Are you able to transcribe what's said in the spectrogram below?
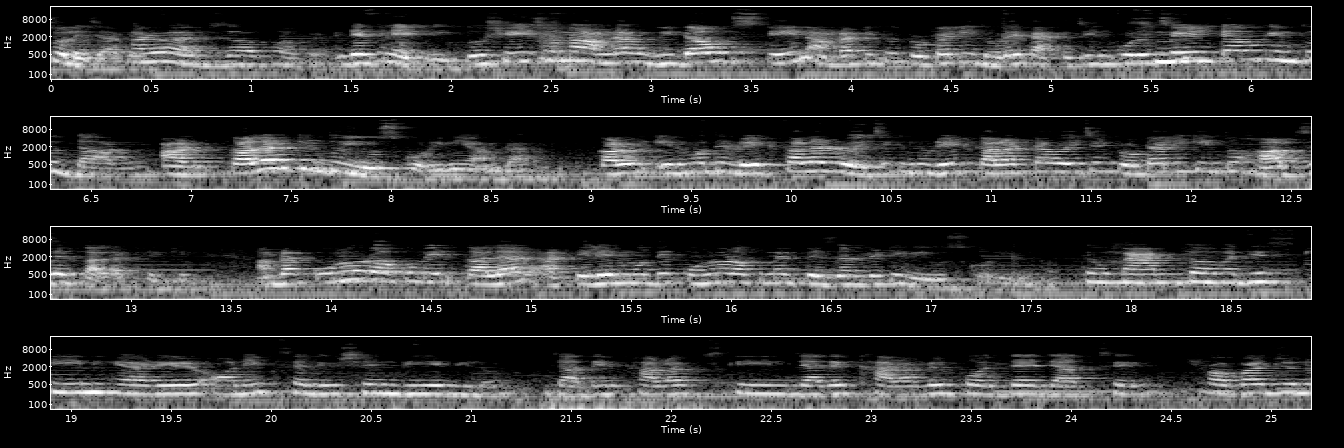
চলে যাবে। আরও অ্যাবজর্ব হবে। ডেফিনেটলি তো সেই জন্য আমরা উইদাউট স্টেন আমরা কিন্তু টোটালি ধরে প্যাকেজিং করেছি। স্মেলটাও কিন্তু দারুণ। আর কালার কিন্তু ইউজ করিনি আমরা। কারণ এর মধ্যে রেড কালার রয়েছে, কিন্তু রেড কালারটা হয়েছে টোটালি কিন্তু হার্বস এর কালার থেকে। আমরা কোনো রকমের কালার আর তেলের মধ্যে কোনো রকমের প্রিজারভেটিভ ইউজ করিনি। তো ম্যাম তো আমাদের স্কিন হেয়ারের অনেক সলিউশন দিয়ে দিল। যাদের খারাপ স্কিন যাদের খারাপের পর্যায়ে যাচ্ছে, সবার জন্য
